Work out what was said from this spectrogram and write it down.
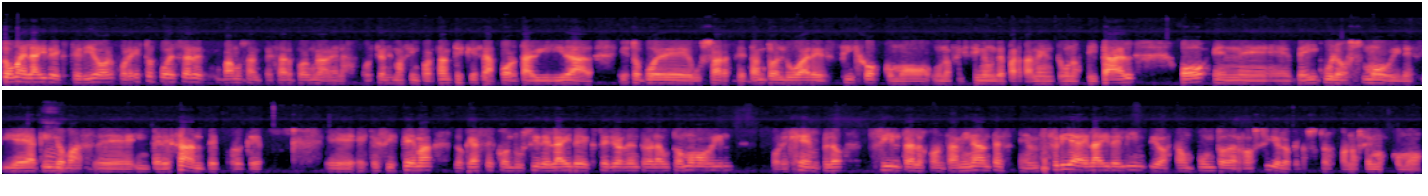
toma el aire exterior, por esto puede ser, vamos a empezar por una de las cuestiones más importantes que es la portabilidad. Esto puede usarse tanto en lugares fijos como una oficina, un departamento, un hospital o en eh, vehículos móviles. Y he aquí Mm. lo más eh, interesante porque eh, este sistema lo que hace es conducir el aire exterior dentro del automóvil, por ejemplo, filtra los contaminantes, enfría el aire limpio hasta un punto de rocío, lo que nosotros conocemos como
